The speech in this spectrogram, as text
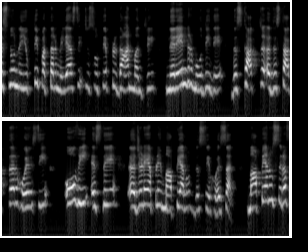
ਇਸ ਨੂੰ ਨਿਯੁਕਤੀ ਪੱਤਰ ਮਿਲਿਆ ਸੀ, ਜਿਸ ਉੱਤੇ ਪ੍ਰਧਾਨ ਮੰਤਰੀ ਨਰਿੰਦਰ ਮੋਦੀ ਦੇ ਦਸਤਖਤ ਦਸਤਖਤਰ ਹੋਏ ਸੀ ਉਹ ਵੀ ਇਸ ਦੇ ਜਿਹੜੇ ਆਪਣੇ ਮਾਪਿਆਂ ਨੂੰ ਦੱਸੇ ਹੋਏ ਸਨ। ਮਾਪਿਆਂ ਨੂੰ ਸਿਰਫ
